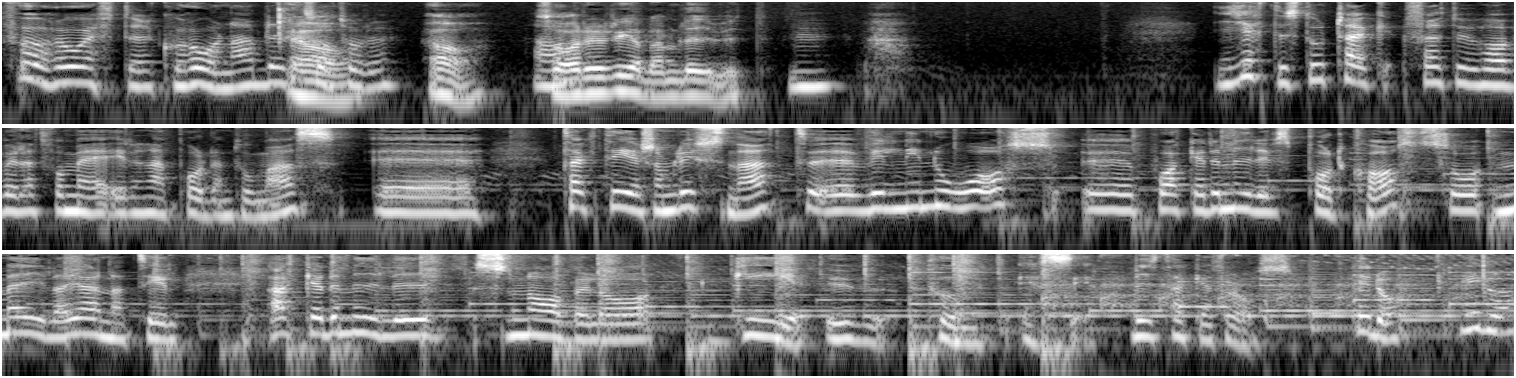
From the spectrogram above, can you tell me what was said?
Före och efter corona, blir det ja, så tror du? Ja, så Ja. har det redan blivit. Mm. Jättestort tack för att du har velat vara med i den här podden Thomas. Eh, tack till er som lyssnat. Eh, vill ni nå oss eh, på Akademilivs podcast så mejla gärna till akademiliv gu.se. Vi tackar för oss. Hej då! Hej då!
